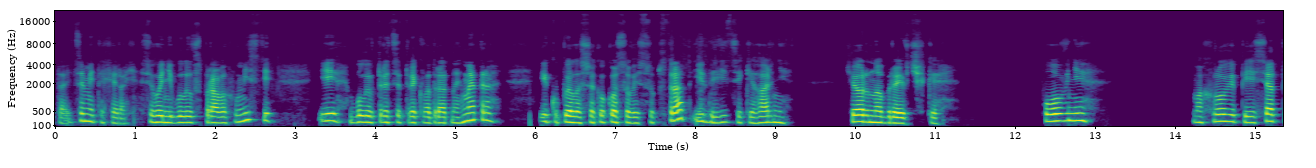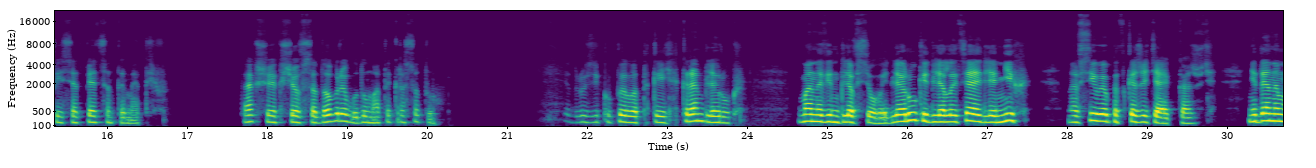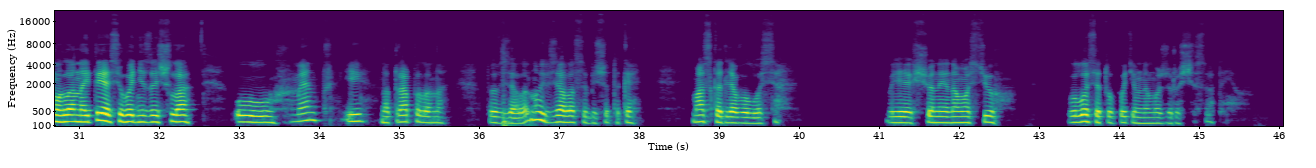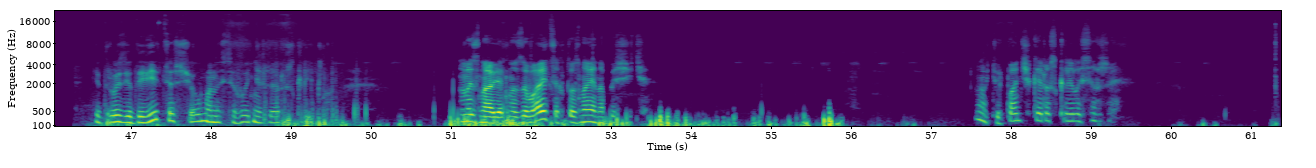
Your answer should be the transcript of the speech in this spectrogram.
Вітаю, це мій тихий рай. Сьогодні були в справах у місті і були в 33 квадратних метра. І купила ще кокосовий субстрат. І дивіться, які гарні чорнобривчики. Повні, махрові 50-55 см. Так що, якщо все добре, буду мати красоту. Я, друзі, купила такий крем для рук. У мене він для всього. І для рук, і для лиця, і для ніг. На всі випадки життя, як кажуть. Ніде не могла знайти, а сьогодні зайшла у мент і натрапила на то взяла. Ну і взяла собі ще таке маска для волосся. Бо я, якщо не намастю волосся, то потім не можу розчесати його. І, друзі, дивіться, що у мене сьогодні вже розквітло. Не знаю, як називається, хто знає, напишіть. О, тюльпанчики розкрилися вже.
